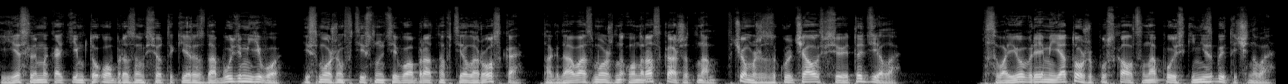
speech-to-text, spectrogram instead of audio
Если мы каким-то образом все-таки раздобудем его и сможем втиснуть его обратно в тело Роско, тогда, возможно, он расскажет нам, в чем же заключалось все это дело. В свое время я тоже пускался на поиски несбыточного.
